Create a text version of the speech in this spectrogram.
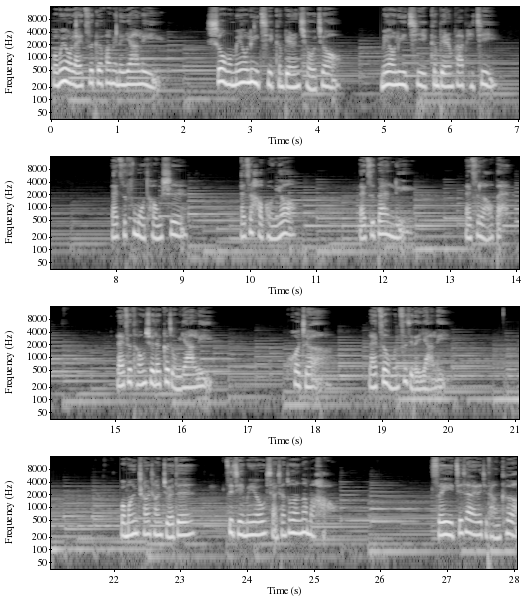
我们有来自各方面的压力。使我们没有力气跟别人求救，没有力气跟别人发脾气。来自父母、同事，来自好朋友，来自伴侣，来自老板，来自同学的各种压力，或者来自我们自己的压力。我们常常觉得自己没有想象中的那么好，所以接下来的几堂课，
